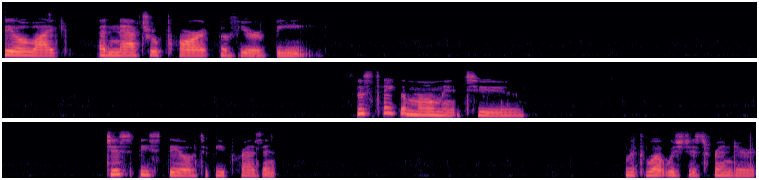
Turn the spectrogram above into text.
feel like a natural part of your being. Let's take a moment to just be still, to be present with what was just rendered.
